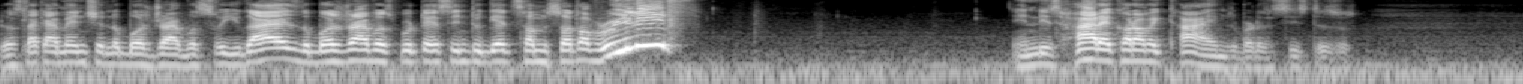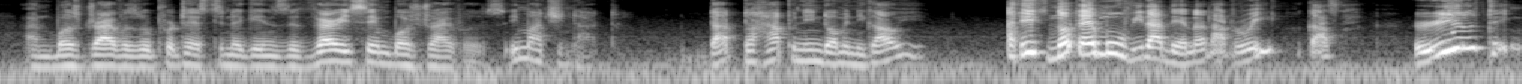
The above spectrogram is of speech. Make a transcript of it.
Just like I mentioned the bus drivers for you guys, the bus drivers protesting to get some sort of relief in these hard economic times, brothers and sisters. And bus drivers were protesting against the very same bus drivers. Imagine that. That to happen in Dominicawi. It's not a movie that they're not that real. That's real thing.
